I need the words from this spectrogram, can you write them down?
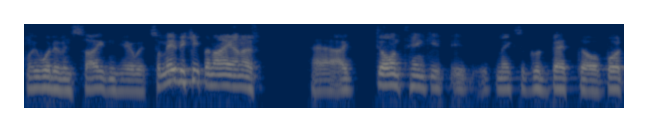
we would have been siding here with. So maybe keep an eye on it. Uh, I don't think it, it, it, makes a good bet though, but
